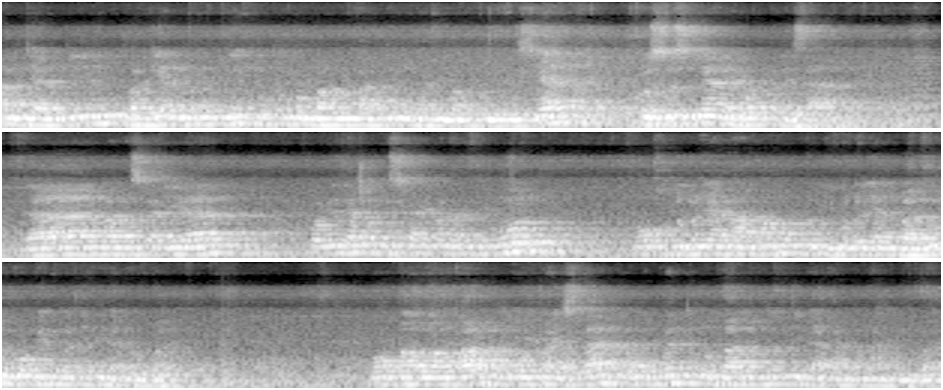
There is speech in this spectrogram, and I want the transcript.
Menjadi bagian penting untuk membangun partai dengan Bank Indonesia, khususnya lewat pedesaan. Dan Bapak sekalian, pemerintah Provinsi Kalimantan Timur, mau gubernur yang lama maupun gubernur yang baru, komitmennya tidak berubah. Mau Pak Wampar maupun Pak Istan, komitmen untuk membangun itu tidak akan pernah berubah.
